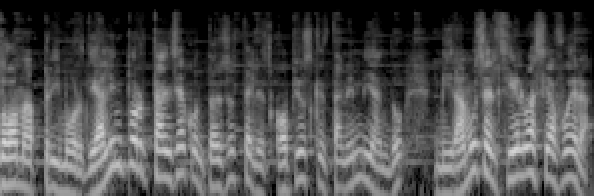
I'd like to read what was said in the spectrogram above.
toma primordial importancia con todos esos telescopios que están enviando. Miramos el cielo hacia afuera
